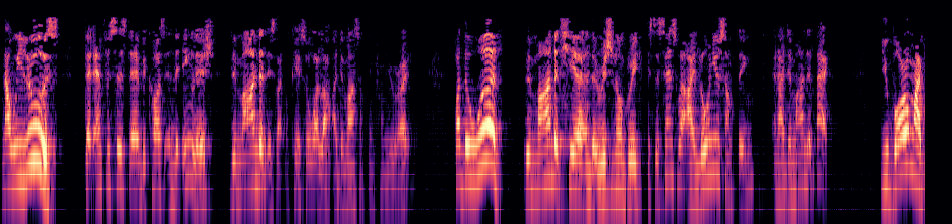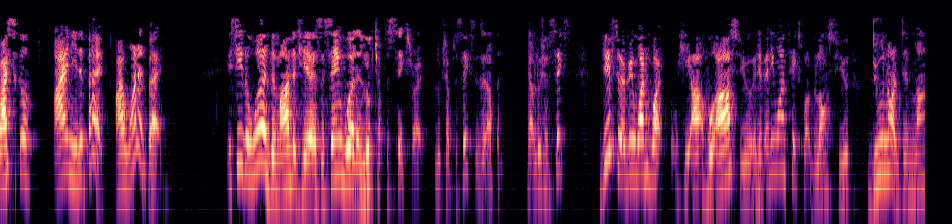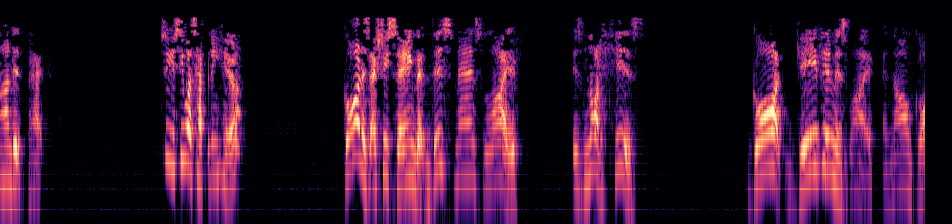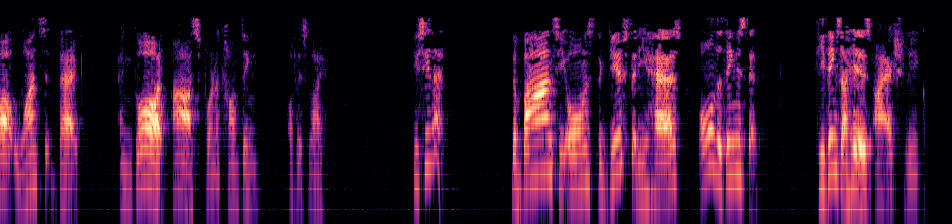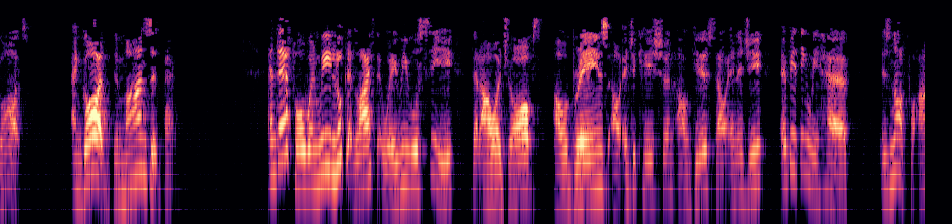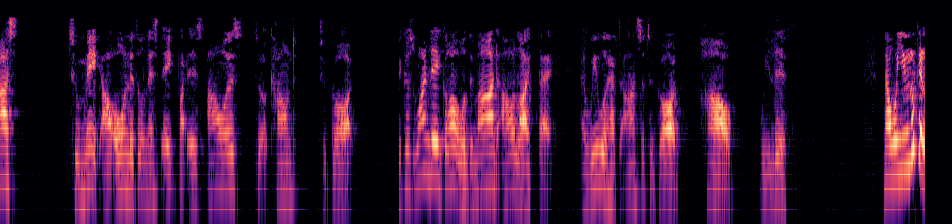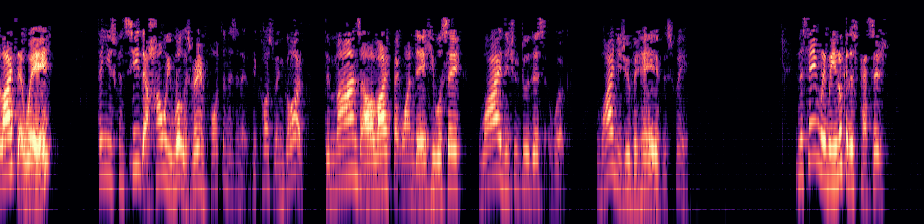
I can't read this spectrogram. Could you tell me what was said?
Now we lose that emphasis there because in the English, demanded is like, okay, so what lah? I demand something from you, right? But the word demanded here in the original Greek is the sense where I loan you something and I demand it back. You borrow my bicycle, I need it back. I want it back. You see, the word demanded here is the same word in Luke chapter 6, right? Luke chapter 6, is it up there? Yeah, Luke chapter 6. Give to everyone what he who asks you, and if anyone takes what belongs to you, do not demand it back. So you see what's happening here? God is actually saying that this man's life is not his. God gave him his life, and now God wants it back. And God asks for an accounting of his life. You see that? The barns he owns, the gifts that he has, all the things that he thinks are his are actually God's. And God demands it back. And therefore, when we look at life that way, we will see that our jobs, our brains, our education, our gifts, our energy, everything we have is not for us to make our own little nest egg, but is ours to account to God. Because one day God will demand our life back, and we will have to answer to God how we live. Now, when you look at life that way, then you can see that how we work is very important, isn't it? Because when God demands our life back one day, He will say, Why did you do this at work? Why did you behave this way? In the same way, when you look at this passage,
